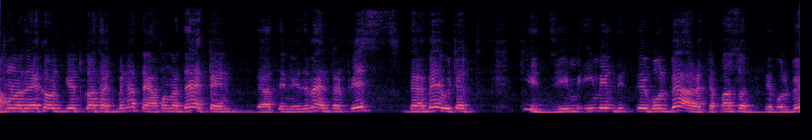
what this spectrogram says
আপনাদের অ্যাকাউন্ট ক্রিয়েট করা থাকবে না, তাই আপনাদের একটা দেখাতে নিয়ে যাবে ইন্টারফেস দেখাবে ওইটা কি জিম ইমেল দিতে বলবে আর একটা পাসওয়ার্ড দিতে বলবে।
